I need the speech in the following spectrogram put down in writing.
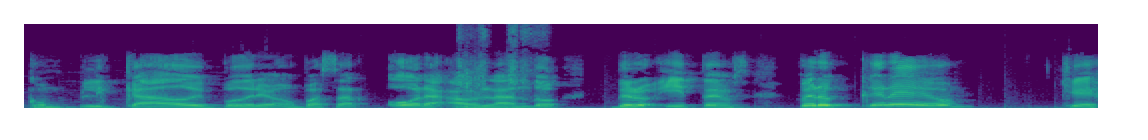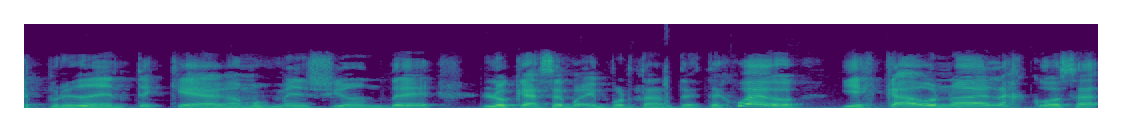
complicado y podríamos pasar horas hablando de los ítems, pero creo que es prudente que hagamos mención de lo que hace más importante este juego, y es cada una de las cosas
